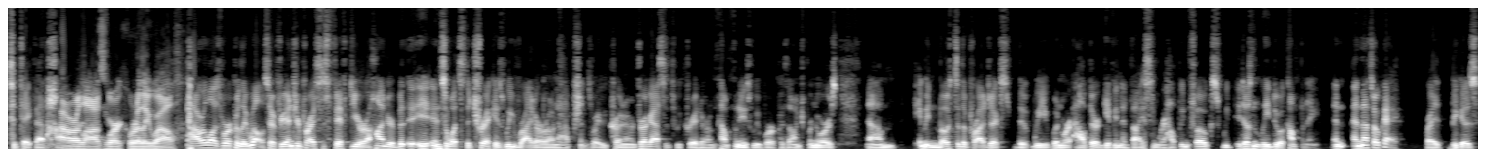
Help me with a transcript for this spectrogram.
to take that higher. Power laws work really well. Power laws work really well. So if your entry price is 50 or 100, but and so what's the trick is we write our own options, right? We create our own drug assets, we create our own companies, we work with entrepreneurs. Um, I mean, most of the projects that we, when we're out there giving advice and we're helping folks, we, it doesn't lead to a company, and and that's okay, right? Because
